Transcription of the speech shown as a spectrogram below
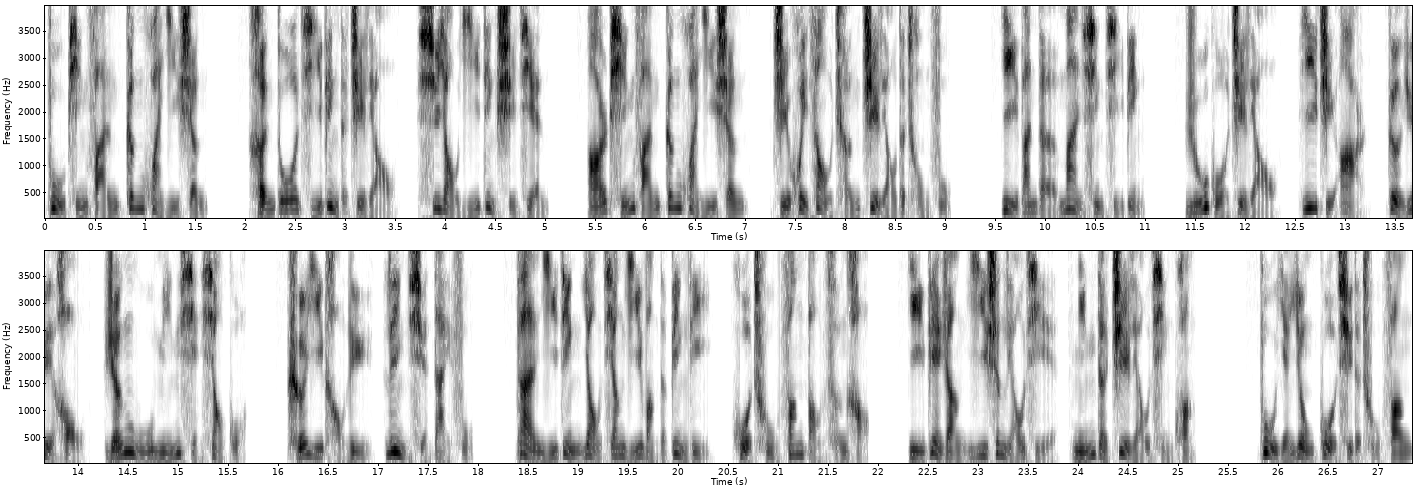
不频繁更换医生，很多疾病的治疗需要一定时间，而频繁更换医生只会造成治疗的重复。一般的慢性疾病，如果治疗一至二个月后仍无明显效果，可以考虑另选大夫。但一定要将以往的病历或处方保存好，以便让医生了解您的治疗情况。不沿用过去的处方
